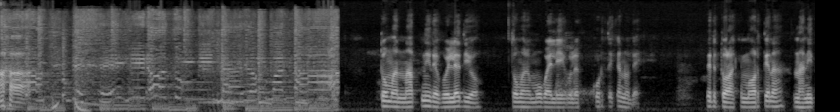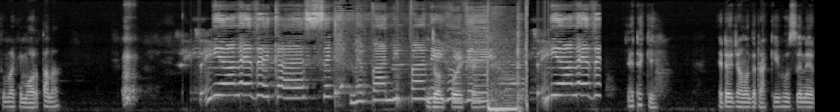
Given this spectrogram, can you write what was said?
আহা। তোমার নাতনিরে বইলে দিও তোমার মোবাইলে এগুলো করতে কেন দেয় এটা তোরা কি মরতে না? নানি তোমরা কি মরতা না? জল এটা কি? এটা ওই যে আমাদের রাকিব হোসেনের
